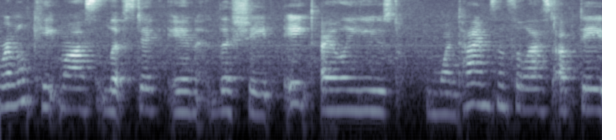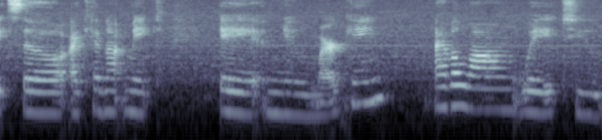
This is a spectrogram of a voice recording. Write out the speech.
Rimmel Kate Moss lipstick in the shade 8. I only used one time since the last update, so I cannot make a new marking. I have a long way to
